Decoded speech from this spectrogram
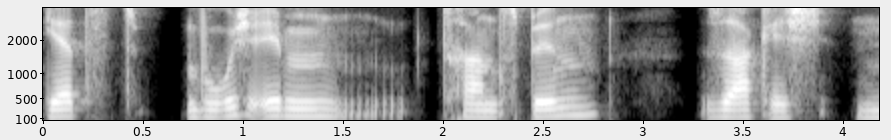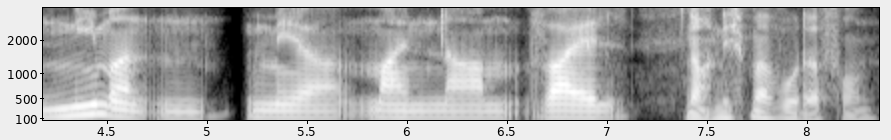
jetzt, wo ich eben trans bin, sag ich niemanden mehr meinen Namen, weil Noch nicht mal Vodafone.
